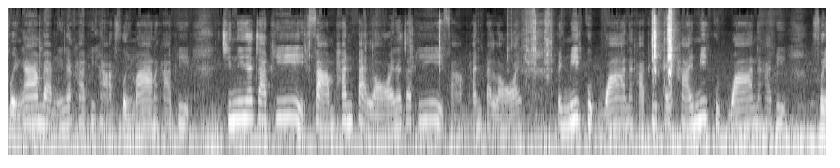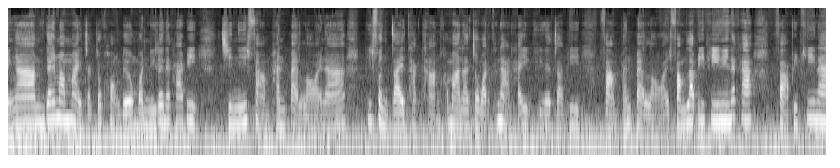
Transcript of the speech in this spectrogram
สวยงามแบบนี้นะคะ พี่ขาสวยมากนะคะพี่ชิ้นนี้นะจ๊ะพี่ 3,800นะจ๊ะพี่ 3,800 เป็นมีดกุดว่านนะคะ พี่คล้ายๆ มีดกุดว่านนะคะ พี่สวยงามได้มาใหม่จากเจ้าของเดิมวันนี้เลยนะคะ พี่ชิ้นนี้ 3,800 นะ พี่สนใจทักถามเข้ามานะจะวัดขนาดให้อีกทีนะจ๊ะพี่ 3,800สำหรับ EP นี้นะคะ ฝากพี่ๆนะ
